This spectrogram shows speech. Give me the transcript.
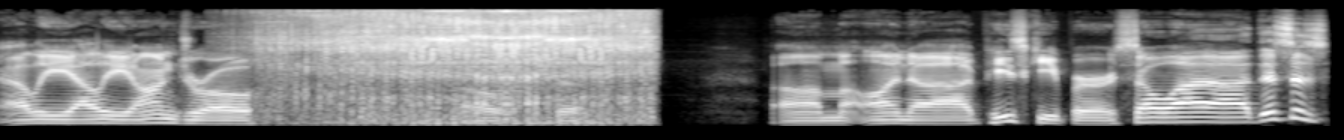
Ali Alejandro. Oh shit. Um, on uh, Peacekeeper. So uh, this is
